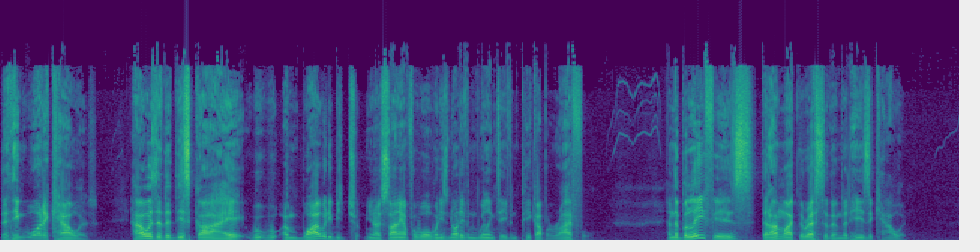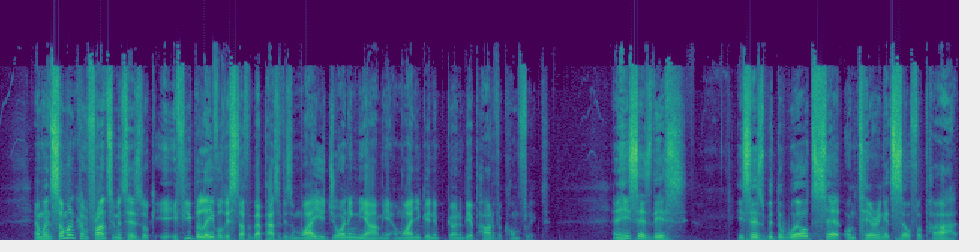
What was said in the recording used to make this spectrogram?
They think, what a coward. How is it that this guy, w- w- and why would he be, tr- you know, signing up for war when he's not even willing to even pick up a rifle? And the belief is that unlike the rest of them, that he is a coward. And when someone confronts him and says, Look, if you believe all this stuff about pacifism, why are you joining the army and why are you to, going to be a part of a conflict? And he says this He says, With the world set on tearing itself apart,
